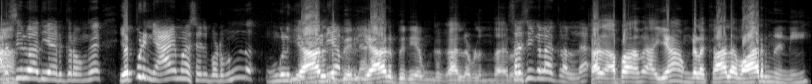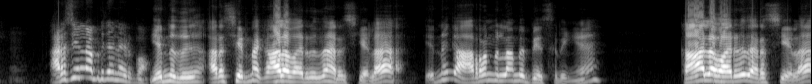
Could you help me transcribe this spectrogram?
அரசியல்வாதியா இருக்கிறவங்க எப்படி நியாயமா செயல்படணும்னு உங்களுக்கு தெரியாம பெரிய? யாரு பெரிய உங்க காலில் விழுந்தாரு? சசிகலா கால்ல. அப்ப ஏன் உங்களை காலை வாருன நீ? அரசியல் அப்படித்தானே இருக்கும்? என்னது? அரசியல்னா காலை வாருறது தான் அரசியலா? என்னங்க அறம் இல்லாம பேசுறீங்க? காலை வாருறது அரசியலா?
